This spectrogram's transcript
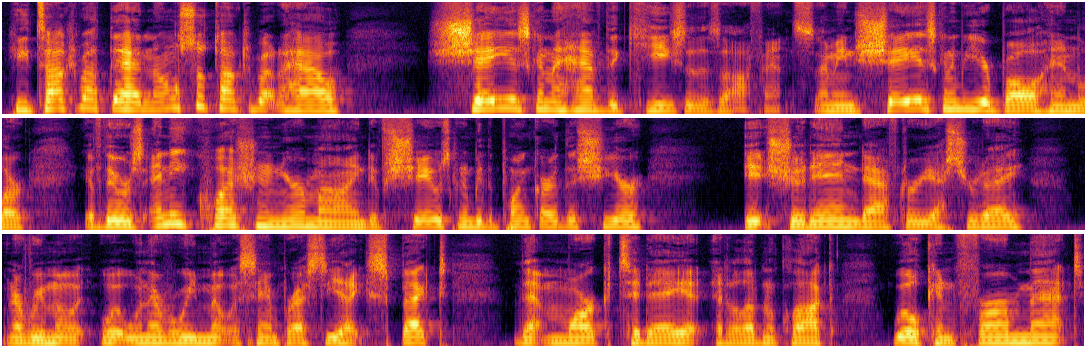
he talked about that and also talked about how Shai is going to have the keys to this offense. I mean, Shai is going to be your ball handler. If there was any question in your mind if Shai was going to be the point guard this year, it should end after yesterday. Whenever we met, whenever we met with Sam Presti, I expect that Mark today at 11 o'clock will confirm that.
